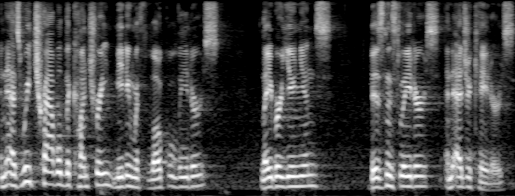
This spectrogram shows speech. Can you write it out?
And as we traveled the country, meeting with local leaders, labor unions, business leaders, and educators,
